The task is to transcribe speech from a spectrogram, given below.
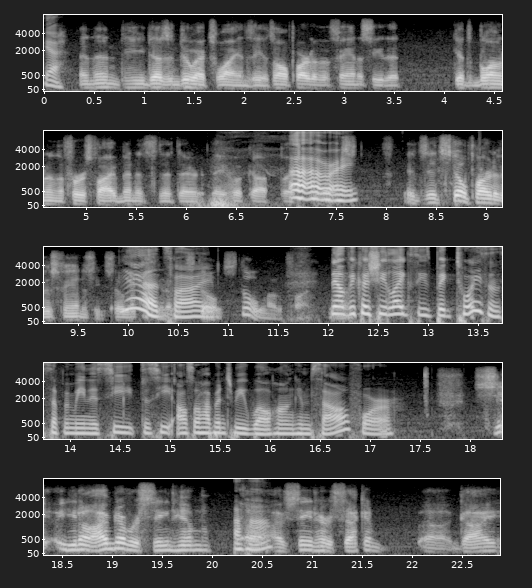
Yeah. And then he doesn't do X, Y, and Z. It's all part of a fantasy that gets blown in the first five minutes that they they hook up. But, you know, right. It's it's still part of his fantasy. So Yeah, you it's know, fine. Still, still a lot of fun. Now, Yeah. because she likes these big toys and stuff. I mean, is he? Does he also happen to be well hung himself, or? She, you know, I've never seen him. Uh-huh. Uh, I've seen her second uh, guy,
